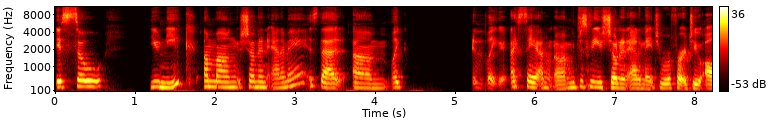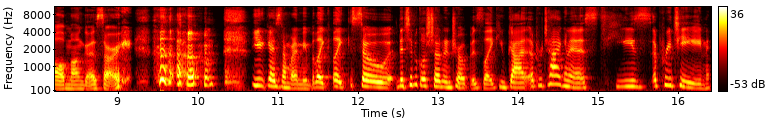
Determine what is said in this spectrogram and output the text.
is so unique among shonen anime is that um like like I say, I don't know. I'm just gonna use shonen anime to refer to all manga. Sorry, um, you guys know what I mean. But like, like so, the typical shonen trope is like you've got a protagonist. He's a preteen.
